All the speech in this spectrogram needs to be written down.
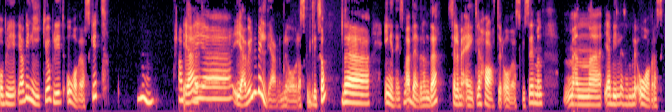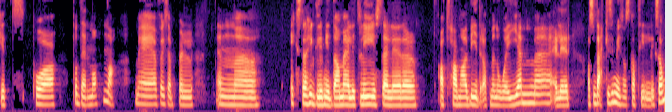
å bli Ja, vi liker jo å bli litt overrasket. Mm. Jeg, eh, jeg vil veldig gjerne bli overrasket, liksom. Det er ingenting som er bedre enn det. Selv om jeg egentlig hater overraskelser. Men, men jeg vil liksom bli overrasket på, på den måten, da. Med f.eks. en eh, ekstra hyggelig middag med litt lys, eller eh, at han har bidratt med noe hjemme, eller Altså, det er ikke så mye som skal til, liksom.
